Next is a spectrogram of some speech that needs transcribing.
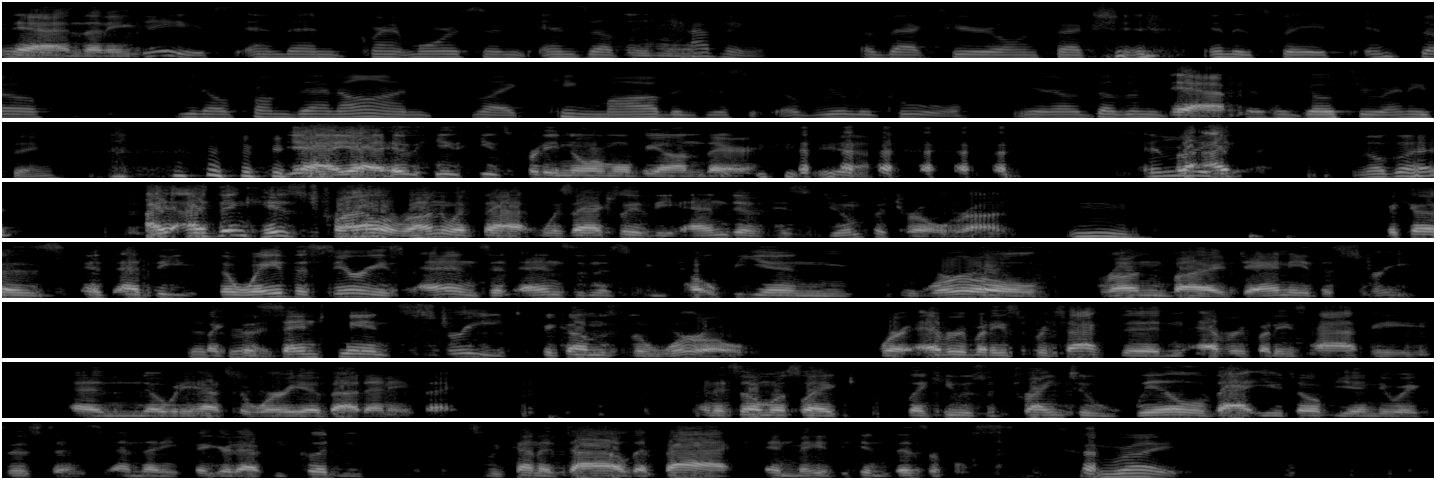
in Yeah, his and then he- face and then grant morrison ends up Mhm. having a bacterial infection in his face and so you know from then on like king mob is just a really cool you know doesn't Yeah. doesn't go through anything Yeah, yeah. He's he's pretty normal beyond there. yeah and But I- like no go ahead I, I think his trial run with that was actually the end of his Doom Patrol run. mm, because it, at the the way the series ends, it ends in this utopian world run by Danny the Street. that's like right the sentient street becomes the world where everybody's protected and everybody's happy and nobody has to worry about anything. And it's almost like like he was trying to will that utopia into existence and then he figured out he couldn't. So we kind of dialed it back and made the invisibles. right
